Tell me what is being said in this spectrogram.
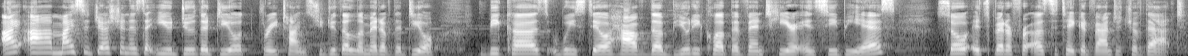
I uh, my suggestion is that you do the deal three times. You do the limit of the deal because we still have the beauty club event here in CVS. So it's better for us to take advantage of that.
